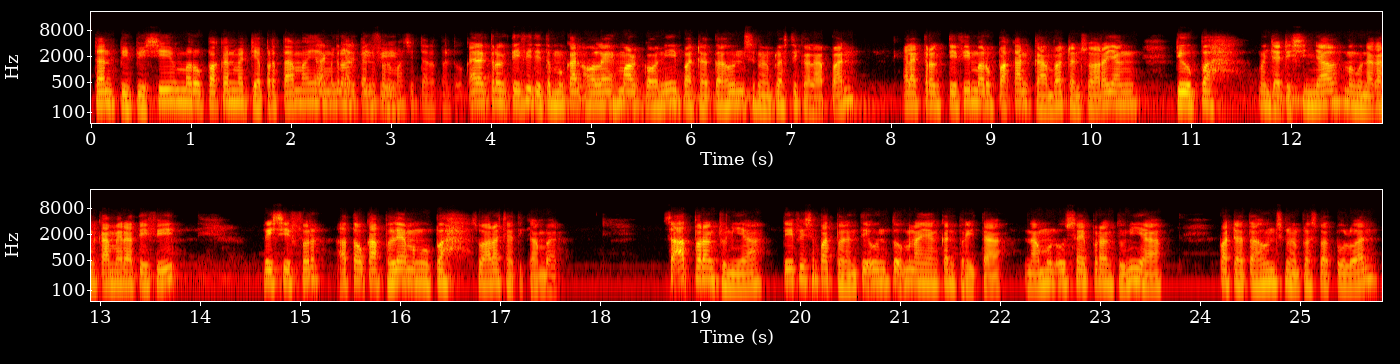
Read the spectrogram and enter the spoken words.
Dan BBC merupakan media pertama yang Electronic menyajikan TV. informasi dalam bentuk gambar. Electronic TV ditemukan oleh Marconi pada tahun 1938. Electronic TV merupakan gambar dan suara yang diubah menjadi sinyal menggunakan kamera TV, receiver, atau kabel yang mengubah suara jadi gambar. Saat Perang Dunia, TV sempat berhenti untuk menayangkan berita. Namun usai Perang Dunia, pada tahun 1940-an,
